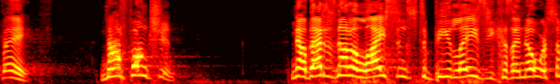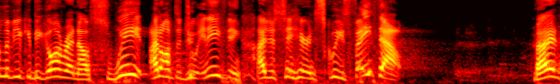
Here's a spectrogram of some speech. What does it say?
Faith. faith. Not function. Now, that is not a license to be lazy because I know where some of you could be going right now. Sweet, I don't have to do anything. I just sit here and squeeze faith out. Right?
